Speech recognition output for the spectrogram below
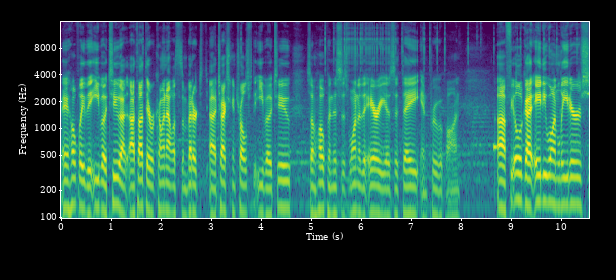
hey, hopefully the Evo 2. I, I, thought they were coming out with some better uh, traction controls for the Evo 2. So I'm hoping this is one of the areas that they improve upon. Uh, fuel got 81 liters.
